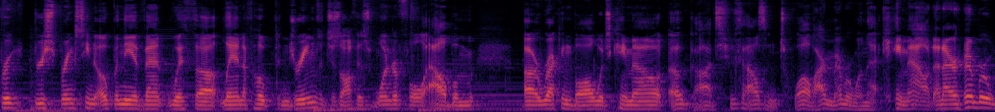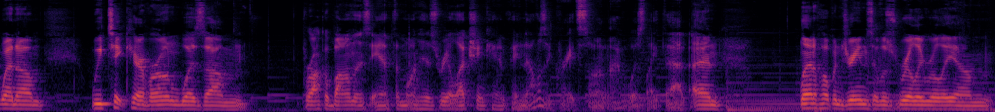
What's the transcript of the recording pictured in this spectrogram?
Bruce Springsteen opened the event with uh, Land of Hope and Dreams, which is off his wonderful album uh, Wrecking Ball, which came out, oh God, 2012. I remember when that came out. And I remember when um, we Take Care of Our Own was um, Barack Obama's anthem on his reelection campaign. That was a great song. I always like that. And Land of Hope and Dreams, it was really, really um,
